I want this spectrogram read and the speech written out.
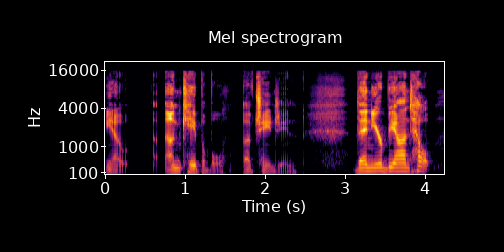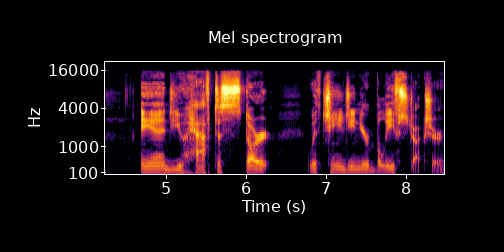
you know, incapable of changing, then you're beyond help. And you have to start with changing your belief structure.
